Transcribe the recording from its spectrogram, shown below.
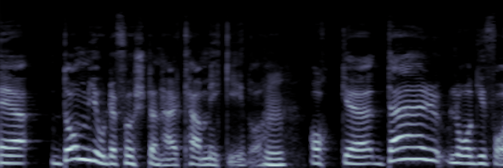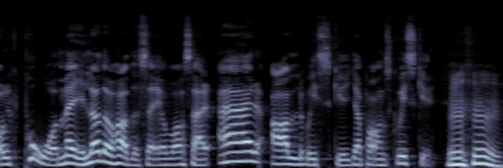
Eh, de gjorde först den här Kamiki då. Mm. Och eh, där låg ju folk på, mejlade och hade sig och var så här, är all whisky japansk whisky? Mhm.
